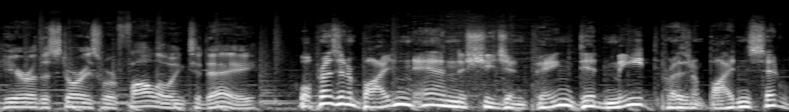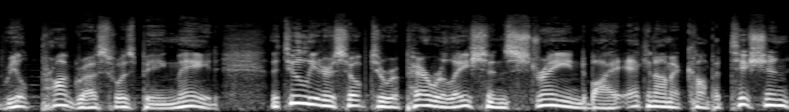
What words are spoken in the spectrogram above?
Here are the stories we're following today. Well, President Biden and Xi Jinping did meet. President Biden said real progress was being made. The two leaders hope to repair relations strained by economic competition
